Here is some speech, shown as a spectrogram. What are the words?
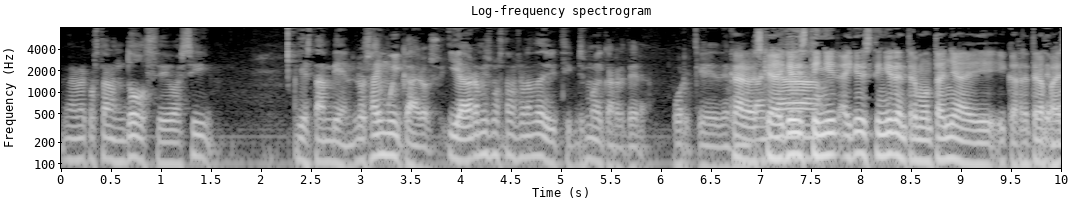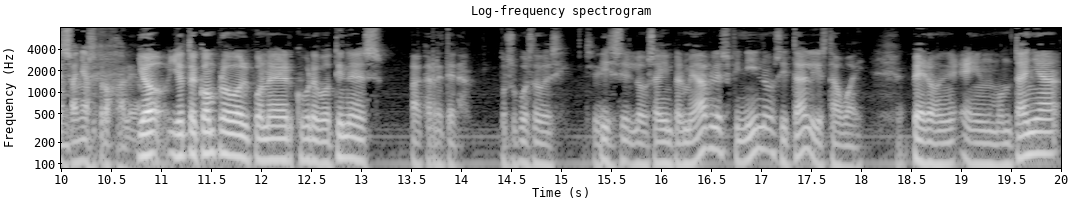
Me costaron 12 o así. Y están bien. Los hay muy caros. Y ahora mismo estamos hablando de ciclismo de carretera. Porque de Claro, es que hay que distinguir, hay que distinguir entre montaña y, y carretera De para montaña eso. es otro jaleo. Yo, yo te compro el poner cubrebotines para carretera, por supuesto que sí. Sí. Y si- los hay impermeables, fininos y tal, y está guay. Pero en, en montaña,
